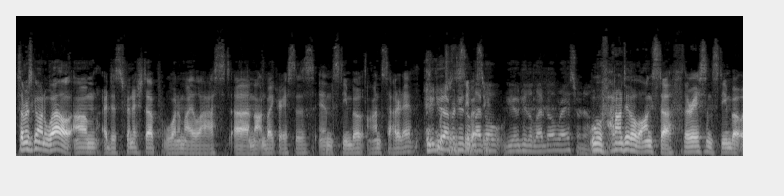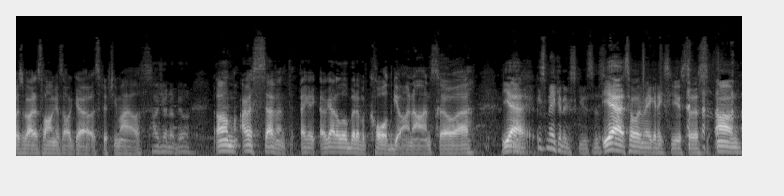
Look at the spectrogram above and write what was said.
Summer's going well. Um, I just finished up one of my last uh, mountain bike races in Steamboat on Saturday. Do you ever do the Leadville? You do the Leadville race or no? Oof, I don't do the long stuff. The race in Steamboat was about as long as I'll go. It was 50 miles. How'd you end up doing? Um, I was seventh. I, got- I've got a little bit of a cold going on, so uh, yeah, He's making excuses. yeah, totally making excuses. Um,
